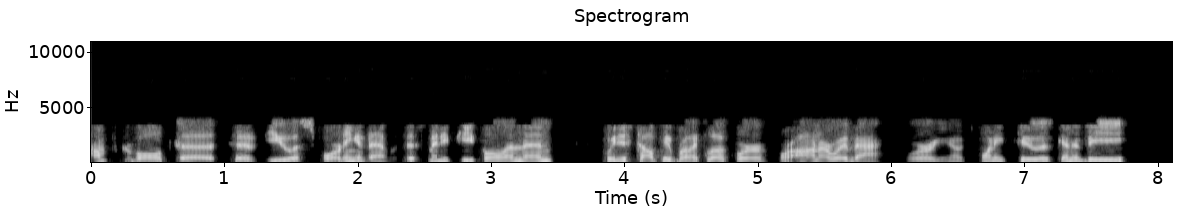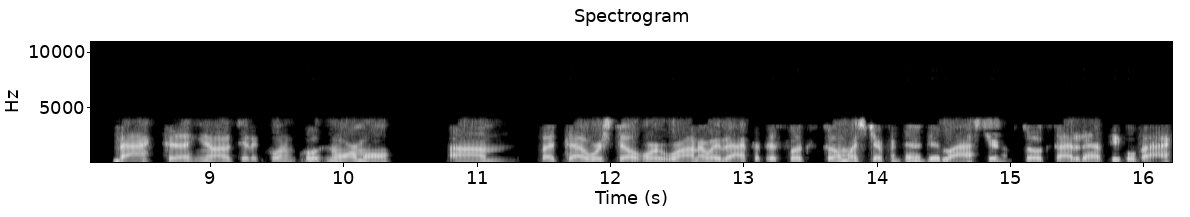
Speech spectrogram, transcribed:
comfortable to, to view a sporting event with this many people. And then we just tell people like, look, we're, we're on our way back. We're, you know, 22 is going to be back to, you know, I would say the quote unquote normal. Um, but, uh, we're still, we're, we're on our way back, but this looks so much different than it did last year. And I'm so excited to have people back.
